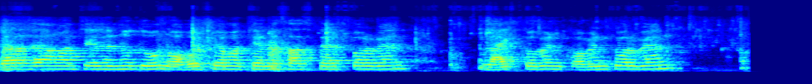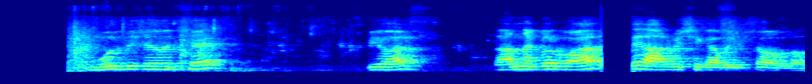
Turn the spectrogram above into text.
যারা যারা আমার চ্যানেল নতুন, অবশ্যই আমার চ্যানেল সাবস্ক্রাইব করবেন লাইক করবেন কমেন্ট করবেন। মূল বিষয় হচ্ছে ভিউয়ার্স রান্না করব আর আরবি শেখাবো ইনশাআল্লাহ।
